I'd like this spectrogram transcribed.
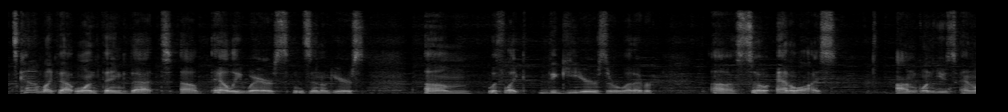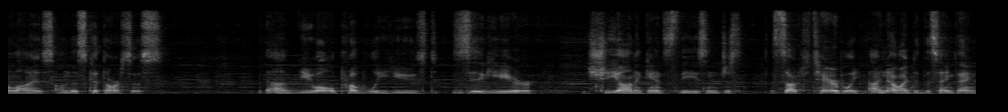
It's kind of like that one thing that uh, Elly wears in Xenogears, um, with like the gears or whatever. Uh, so analyze. I'm going to use analyze on this catharsis. Uh, you all probably used Ziggy or Shion against these and just sucked terribly. I know, I did the same thing.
